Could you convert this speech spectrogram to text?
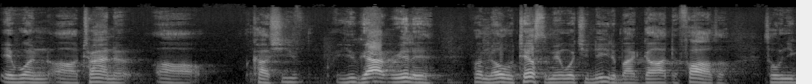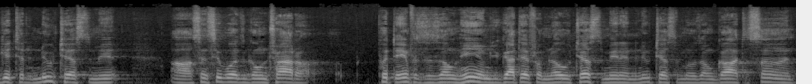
it wasn't uh, trying to, because uh, you you got really from the Old Testament what you need about God the Father. So when you get to the New Testament, uh, since he wasn't going to try to put the emphasis on Him, you got that from the Old Testament, and the New Testament was on God the Son.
